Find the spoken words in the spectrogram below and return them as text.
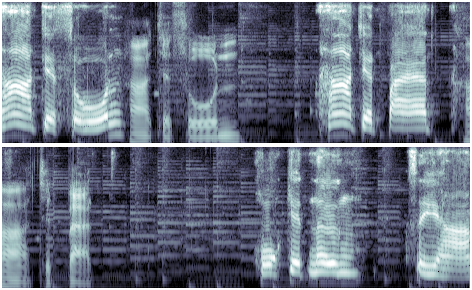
ห้าเจ็ดศูนย์ห้าเจ็ดศูนย์ห้าเจ็ดแปดห้าเจ็ดแปดหกเจ็ดหนึ่งสี่หาง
